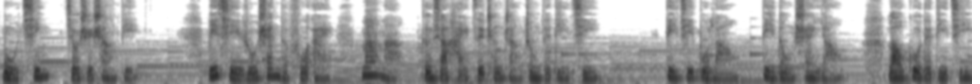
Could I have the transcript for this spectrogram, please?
母亲就是上帝。比起如山的父爱，妈妈更像孩子成长中的地基。地基不牢，地动山摇。牢固的地基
